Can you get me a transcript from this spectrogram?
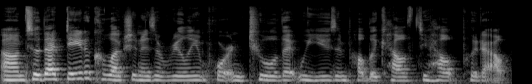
Um, so that data collection is a really important tool that we use in public health to help put out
